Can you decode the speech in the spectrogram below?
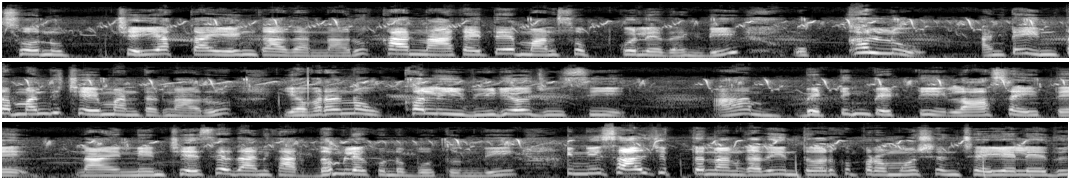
సో నువ్వు చెయ్యక్క ఏం కాదన్నారు. కానీ నాకైతే మన మనసు ఒప్పుకోలేదండి. ఒక్కళ్ళు అంటే ఇంతమంది చేయమంటున్నారు. ఎవరన్నా ఒక్కళ్ళు ఈ వీడియో చూసి బెట్టింగ్ పెట్టి లాస్ అయితే నా నేను చేసేదానికి అర్థం లేకుండా పోతుంది. ఇన్నిసార్లు చెప్తున్నాను కదా ఇంతవరకు ప్రమోషన్ చేయలేదు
